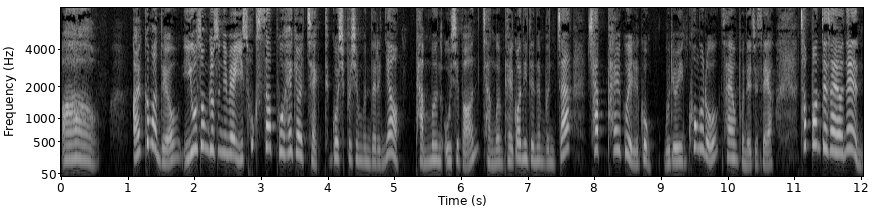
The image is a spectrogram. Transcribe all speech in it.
아, 깔끔한데요? 이호성 교수님의 이 속사포 해결책 듣고 싶으신 분들은요. 단문 50원, 장문 100원이 드는 문자 샵 8910 무료인 콩으로 사연 보내주세요. 첫 번째 사연은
